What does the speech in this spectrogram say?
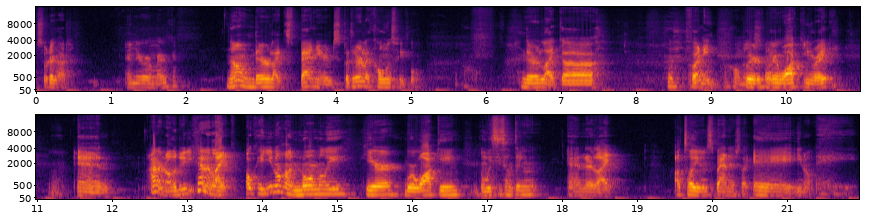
Swear to God. and they were American. No, they're like Spaniards, but they're like homeless people. They're like uh funny. Homeless We're we're walking right, and I don't know, dude. You kind of like okay, you know how normally here we're walking and we see something, and they're like, I'll tell you in Spanish, like, hey, you know, hey,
